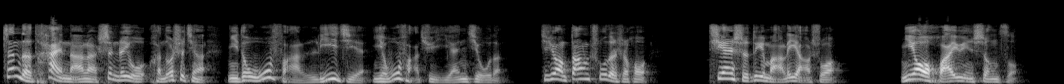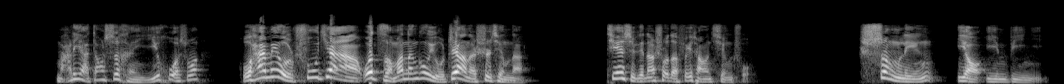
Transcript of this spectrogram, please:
真的太难了，甚至有很多事情啊你都无法理解，也无法去研究的。就像当初的时候，天使对玛利亚说：“你要怀孕生子。”玛利亚当时很疑惑，说：“我还没有出嫁，我怎么能够有这样的事情呢？”天使跟他说的非常清楚：“圣灵要荫蔽你，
